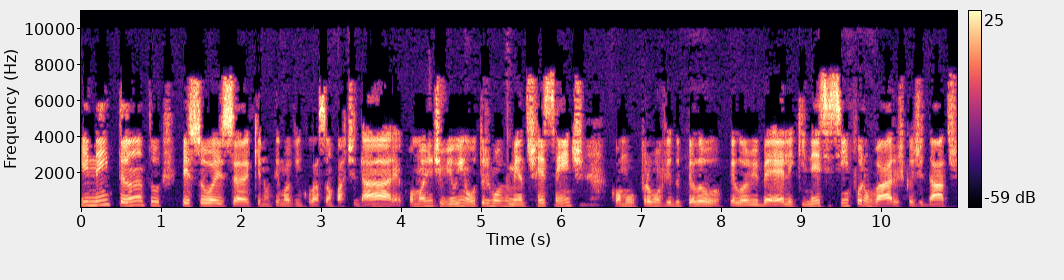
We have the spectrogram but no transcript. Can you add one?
e nem tanto pessoas uh, que não têm uma vinculação partidária, como a gente viu em outros movimentos recentes, como promovido pelo, pelo MBL, que nesse sim foram vários candidatos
